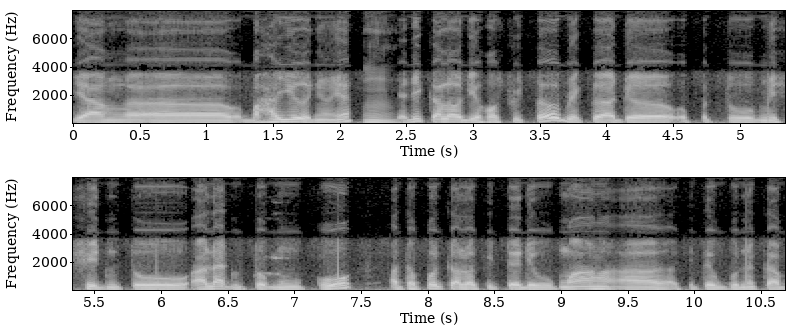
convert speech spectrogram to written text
yang uh, bahayanya ya hmm. jadi kalau di hospital mereka ada apa tu mesin untuk alat untuk mengukur ataupun kalau kita di rumah uh, kita gunakan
